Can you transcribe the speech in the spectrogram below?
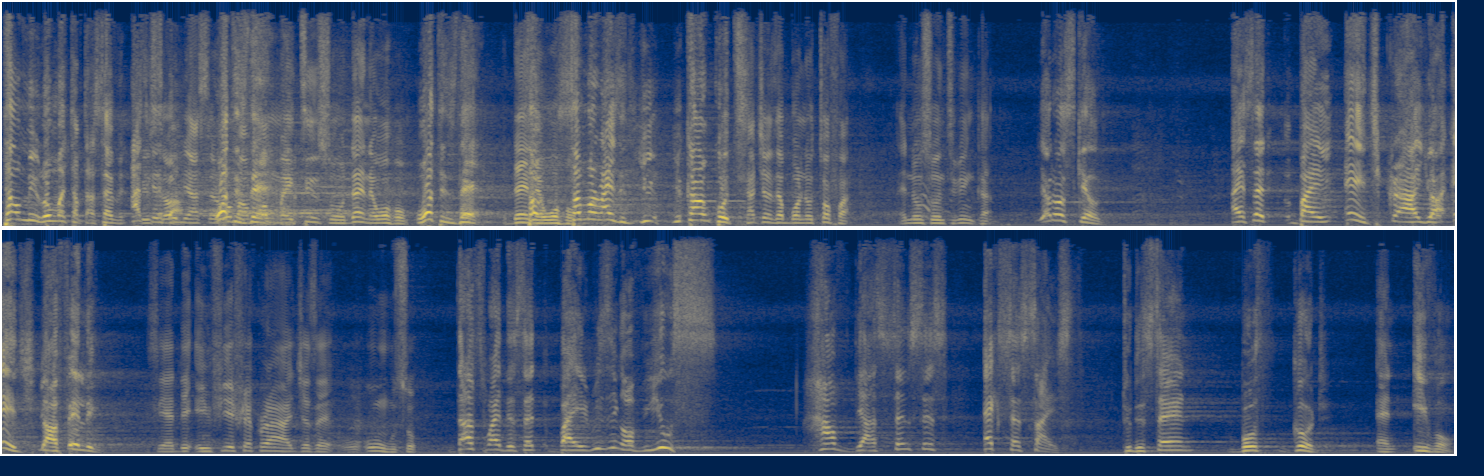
tell me Romans chapter 7. Ask bisa about, what is there? fɔm eighteen so then What is there? Then there summarize it. You, you can't quote. ka kyerɛ sɛ bɔ ne tɔfa ɛno nso You're not skilled. I said, by age, cry, you are age, you are failing. sɛ yɛde mfie hwɛ koraa kyerɛ sɛ wo- so That's why they said, by reason of use, have their senses exercised to discern both good and evil.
